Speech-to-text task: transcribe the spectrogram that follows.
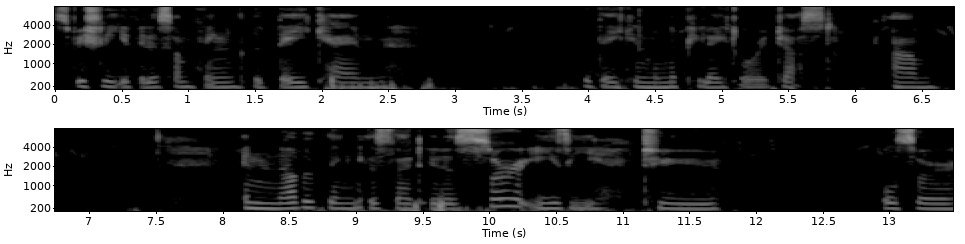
especially if it is something that they can that they can manipulate or adjust. Um, another thing is that it is so easy to also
